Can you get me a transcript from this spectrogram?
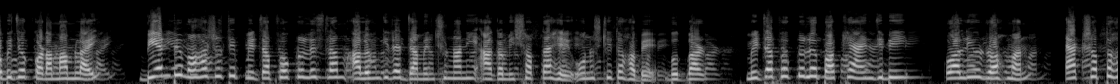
অভিযোগ করা মামলায় বিএনপি মহাসচিব মির্জা ফখরুল ইসলাম আলমগীরের জামিন শুনানি আগামী সপ্তাহে অনুষ্ঠিত হবে। বুধবার মির্জা ফখরুলের পক্ষে আইনজীবী ওয়ালিউর রহমান এক সপ্তাহ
